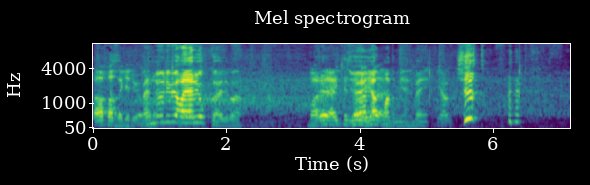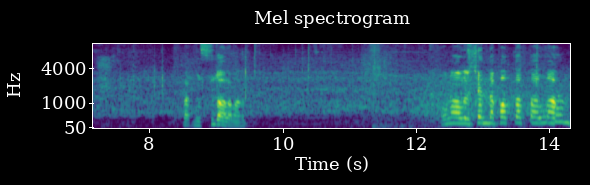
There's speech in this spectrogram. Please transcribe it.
Daha fazla geliyor. Bende ona. öyle bir ayar yok galiba. Var ya herkes var yapmadım yani ben ya çık. Bak bu su da alamadım. Onu alırken de patlattı Allah'ım.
